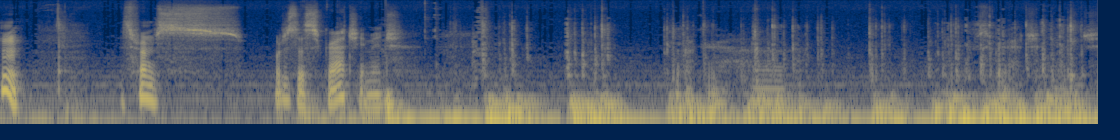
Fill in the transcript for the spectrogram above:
Hmm. It's from. what is the scratch image? Docker Hub. Scratch image.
